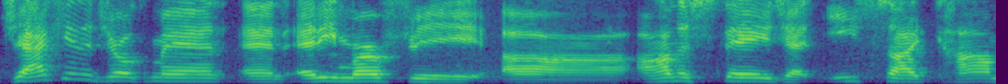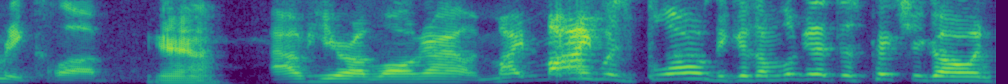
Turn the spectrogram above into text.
Jackie the Joke Man, and Eddie Murphy uh, on the stage at East Side Comedy Club yeah. out here on Long Island. My mind was blown because I'm looking at this picture going,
